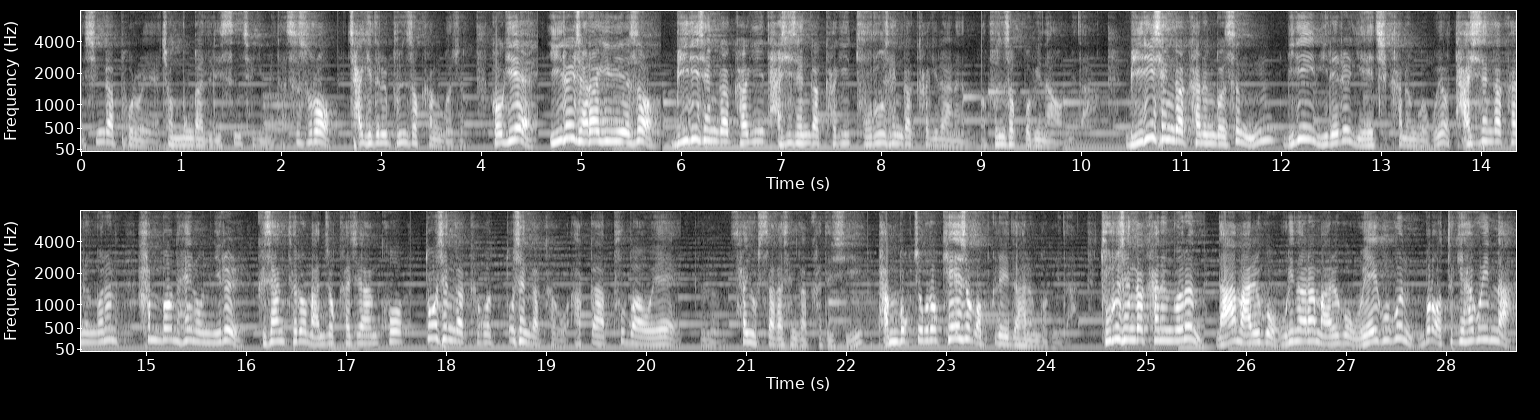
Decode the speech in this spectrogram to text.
싱가포르의 전문가들이 쓴 책입니다. 스스로 자기들을 분석한 거죠. 거기에 일을 잘하기 위해서 미리 생각하기, 다시 생각하기, 두루 생각하기라는 분석법이 나옵니다. 미리 생각하는 것은 미리 미래를 예측하는 거고요. 다시 생각하는 거는 한 번 해놓은 일을 그 상태로 만족하지 않고 또 생각하고 또 생각하고 아까 푸바오의 그 사육사가 생각하듯이 반복적으로 계속 업그레이드 하는 겁니다. 두루 생각하는 거는 나 말고 우리나라 말고 외국은 뭘 어떻게 하고 있나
